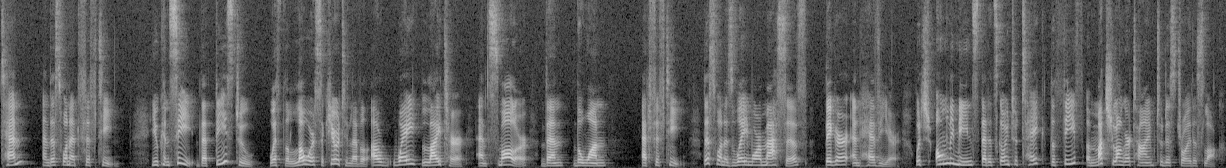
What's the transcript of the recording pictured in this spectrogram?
10 and this one at 15. You can see that these two with the lower security level are way lighter and smaller than the one at 15. This one is way more massive, bigger and heavier, which only means that it's going to take the thief a much longer time to destroy this lock.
